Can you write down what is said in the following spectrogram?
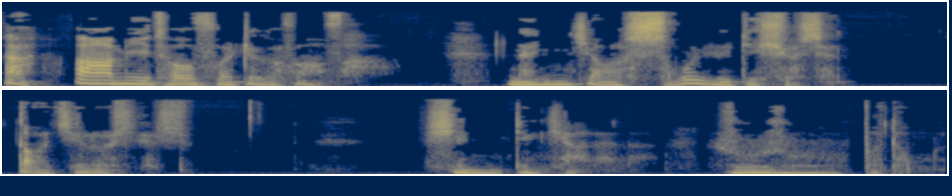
呢？啊！阿弥陀佛这个方法，能叫所有的学生到极乐世界时，心定下来了，如如不动了。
